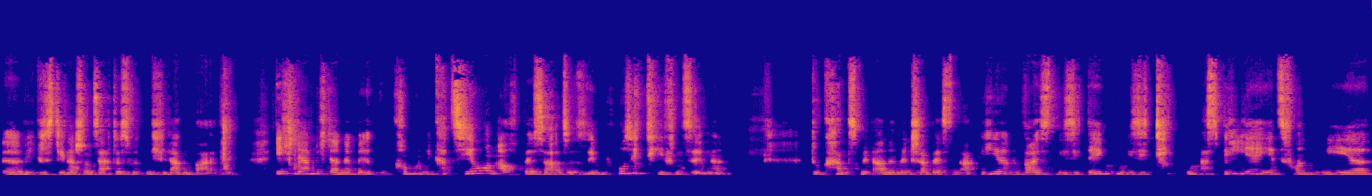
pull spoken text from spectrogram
Äh, wie Christina schon sagt, das wird nicht langweilig. Ich lerne mich der Kommunikation auch besser, also im positiven Sinne. Du kannst mit anderen Menschen am besten agieren, weißt, wie sie denken, wie sie ticken, was will er jetzt von mir.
